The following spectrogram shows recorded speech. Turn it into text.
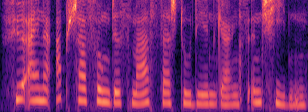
für eine Abschaffung des Masterstudiengangs entschieden.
